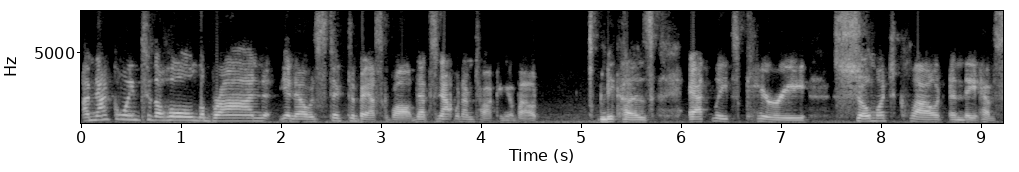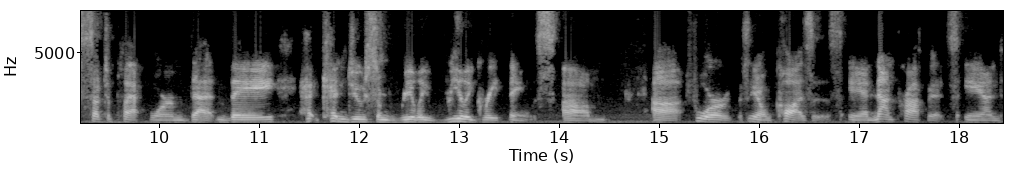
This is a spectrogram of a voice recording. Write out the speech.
I'm not going to the whole LeBron, you know, stick to basketball. That's not what I'm talking about. Because athletes carry so much clout and they have such a platform that they ha- can do some really, really great things um, uh, for you know causes and nonprofits and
